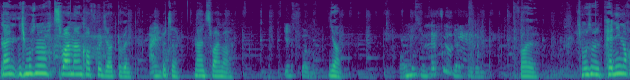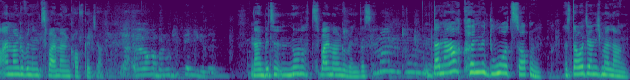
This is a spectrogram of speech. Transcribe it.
Nein, ich muss nur noch zweimal einen Kopfgeldjagd gewinnen. Einmal. Bitte. Nein, zweimal. Jetzt zweimal. Ja, Warum musst du einen Kopfgeldjagd gewinnen? weil. Ich muss mit Penny noch einmal gewinnen und zweimal einen Kopfgeldjagd. Ja, wir machen aber nur die Penny gewinnen. Nein, bitte nur noch zweimal gewinnen. Das, danach können wir Duo zocken. Das dauert ja nicht mehr lang.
